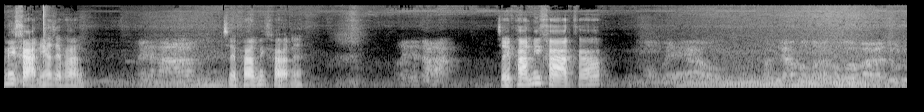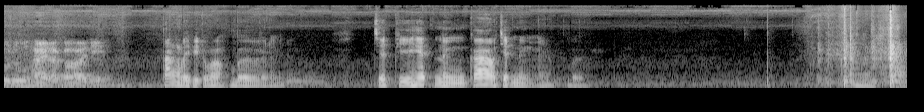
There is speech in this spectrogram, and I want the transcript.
ไม่ขาดนี่ฮะสายพาน สายพานไม่ขาดนะอะไรนะจ๊ะสายพานไม่ขาดครับบอกแล้วครั้งที่แล้วเขามาเขาก็มาดูดูดูให้แล้วก็ไอ้นี่ตั้งอะไรผิดหรือเปล่าเบอร์อะไรเจ็ด ph หนึ่งเก้าเจ็ดหนึ่งนะครับเบอร์หนึ่งสอง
